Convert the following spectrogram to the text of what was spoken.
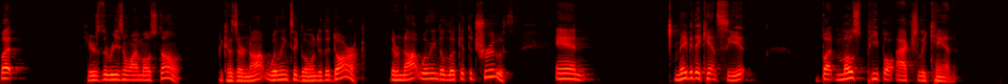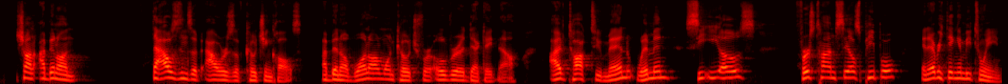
But here's the reason why most don't because they're not willing to go into the dark. They're not willing to look at the truth. And maybe they can't see it, but most people actually can. Sean, I've been on thousands of hours of coaching calls. I've been a one on one coach for over a decade now. I've talked to men, women, CEOs, first time salespeople, and everything in between.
